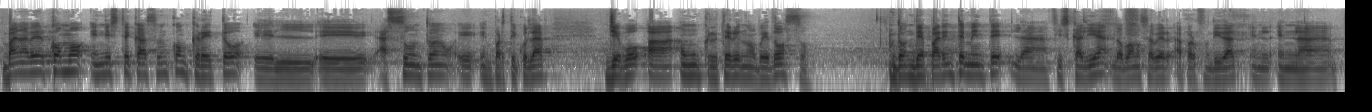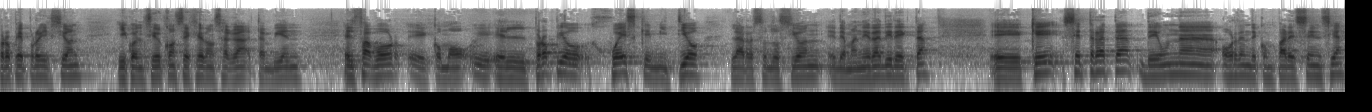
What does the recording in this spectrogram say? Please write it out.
Van a ver cómo en este caso en concreto el eh, asunto en particular llevó a un criterio novedoso, donde aparentemente la Fiscalía, lo vamos a ver a profundidad en, la propia proyección y cuando el señor consejero nos haga también el favor, eh, como el propio juez que emitió la resolución de manera directa, eh, que se trata de una orden de comparecencia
